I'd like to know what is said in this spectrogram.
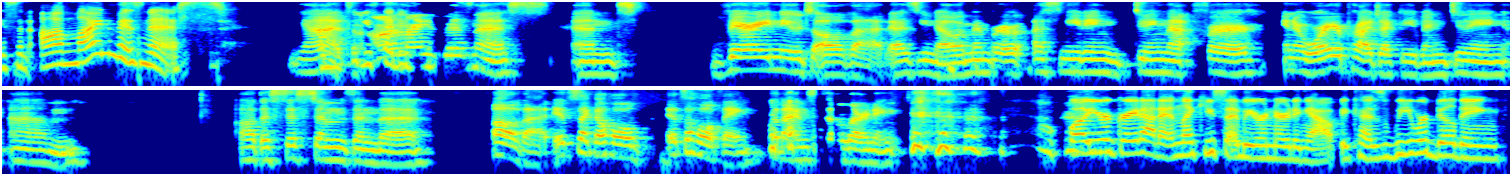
It's an online business. Yeah. And It's an said it- online business and very new to all of that. As you know, I remember us meeting, doing that for Inner Warrior Project, even doing um, all the systems and the all of that. It's like a whole, it's a whole thing that I'm still learning. Well, you were great at it. And like you said, we were nerding out because we were building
